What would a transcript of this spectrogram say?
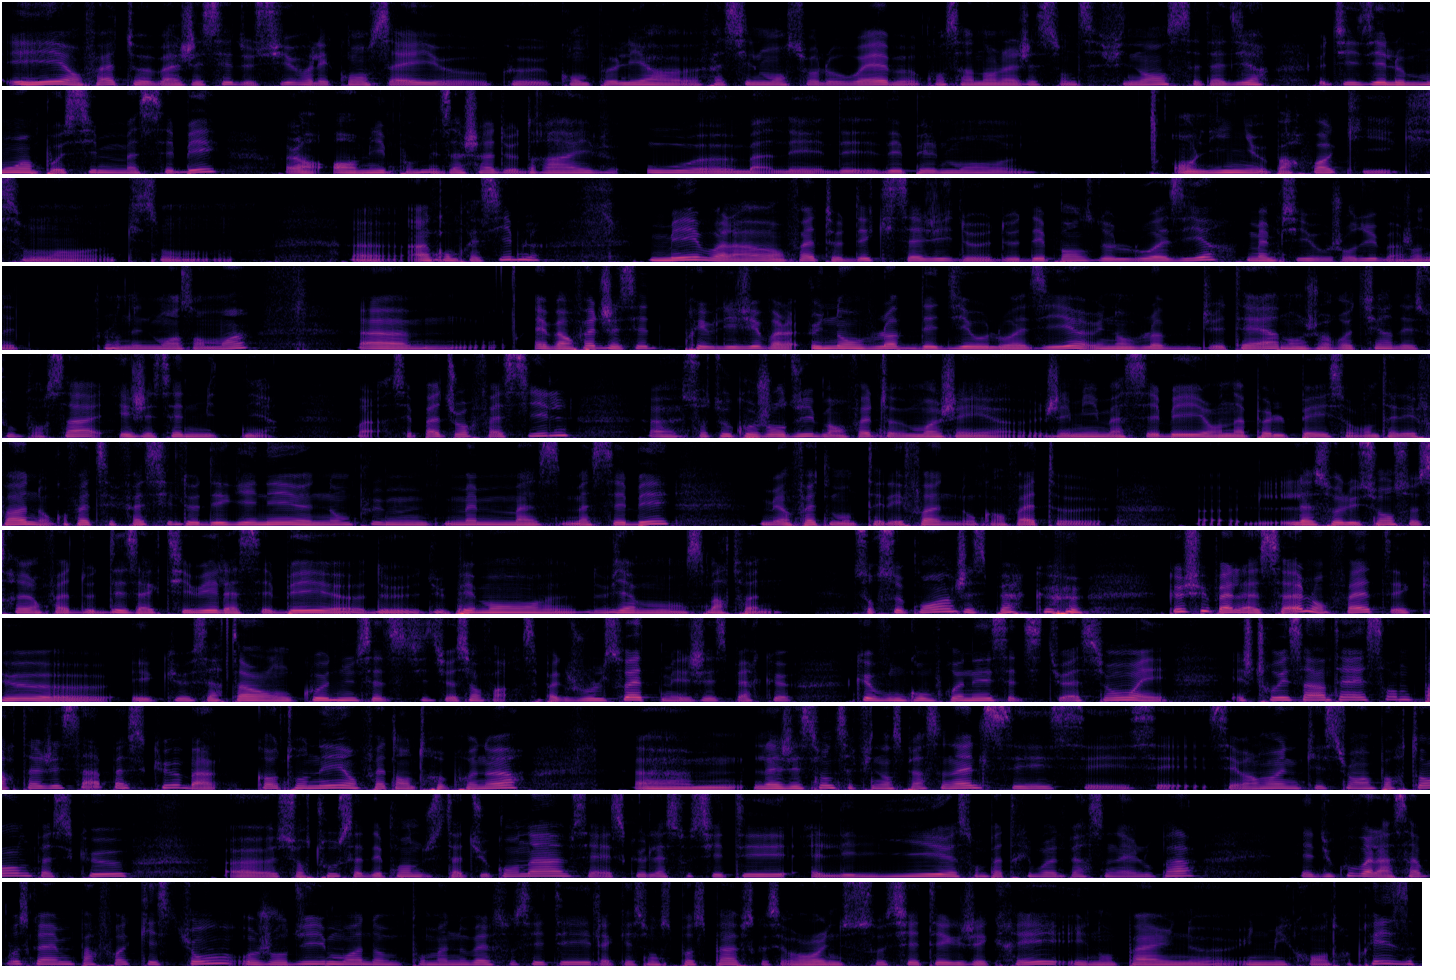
Et en fait, bah, j'essaie de suivre les conseils euh, que qu'on peut lire facilement sur le web concernant la gestion de ses finances, c'est-à-dire utiliser le moins possible ma CB. Alors, hormis pour mes achats de drive ou bah, des, des, paiements en ligne parfois qui, qui sont qui sont euh, incompressible. Mais voilà, en fait, dès qu'il s'agit de, dépenses de loisirs, même si aujourd'hui ben, j'en ai, j'en ai de moins en moins, euh, et ben en fait j'essaie de privilégier voilà une enveloppe dédiée aux loisirs, une enveloppe budgétaire, donc je retire des sous pour ça et j'essaie de m'y tenir. Voilà, c'est pas toujours facile, euh, surtout qu'aujourd'hui, ben en fait moi j'ai j'ai mis ma CB en Apple Pay sur mon téléphone, donc en fait c'est facile de dégainer non plus même ma, CB, mais en fait mon téléphone, donc en fait la solution, ce serait en fait de désactiver la CB euh, du paiement euh, via mon smartphone. Sur ce point, j'espère que que je suis pas la seule en fait et que et que certains ont connu cette situation. Enfin, c'est pas que je vous le souhaite, mais j'espère que que vous comprenez cette situation et, et je trouvais ça intéressant de partager ça parce que bah, quand on est en fait entrepreneur, la gestion de ses finances personnelles, c'est vraiment une question importante parce que surtout ça dépend du statut qu'on a. C'est est-ce que la société elle est liée à son patrimoine personnel ou pas? Et du coup, voilà, ça pose quand même parfois question. Aujourd'hui, moi, pour ma nouvelle société, la question se pose pas parce que c'est vraiment une société que j'ai créée et non pas une, micro-entreprise.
